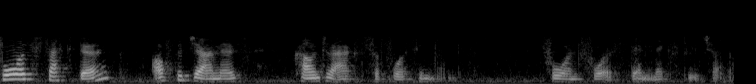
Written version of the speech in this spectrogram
fourth factor of the jhanas counteracts the fourth hindrance. Four and four stand next to each other.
